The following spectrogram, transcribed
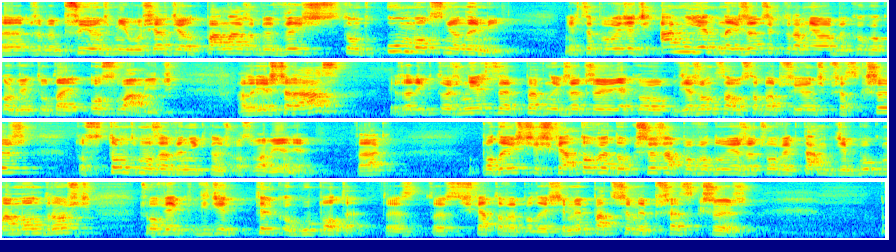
e, żeby przyjąć miłosierdzie od Pana, żeby wyjść stąd umocnionymi. Nie chcę powiedzieć ani jednej rzeczy, która miałaby kogokolwiek tutaj osłabić. Ale jeszcze raz, jeżeli ktoś nie chce pewnych rzeczy jako wierząca osoba przyjąć przez krzyż, to stąd może wyniknąć osłabienie. Tak? Podejście światowe do krzyża powoduje, że człowiek tam, gdzie Bóg ma mądrość, człowiek widzi tylko głupotę. To jest, to jest światowe podejście. My patrzymy przez krzyż. E,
